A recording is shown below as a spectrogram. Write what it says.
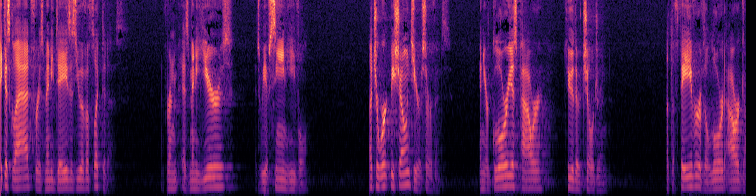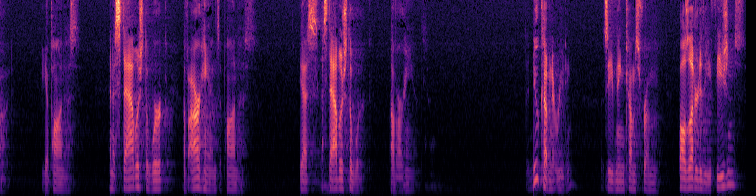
Make us glad for as many days as you have afflicted us, and for as many years as we have seen evil. Let your work be shown to your servants, and your glorious power to their children. Let the favor of the Lord our God be upon us, and establish the work of our hands upon us. Yes, establish the work of our hands. The New Covenant reading this evening comes from Paul's letter to the Ephesians,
